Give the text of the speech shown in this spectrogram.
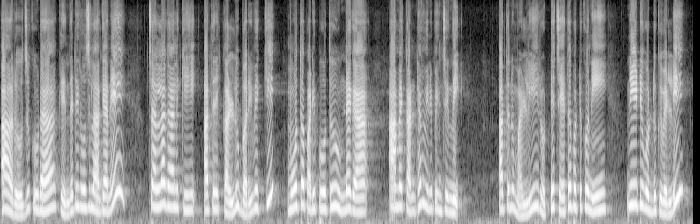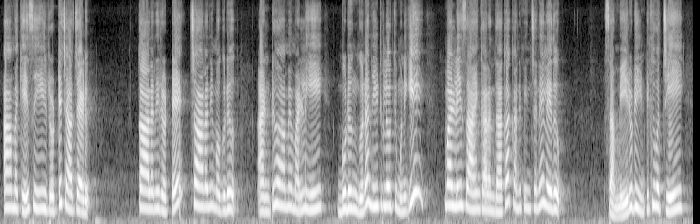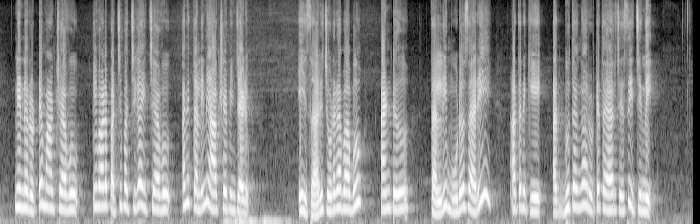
ఆ రోజు కూడా కిందటి రోజులాగానే చల్లగాలికి అతని కళ్ళు బరివెక్కి మూత పడిపోతూ ఉండగా ఆమె కంఠం వినిపించింది. అతను మళ్ళీ రొట్టె చేత పట్టుకొని నీటి ఒడ్డుకు వెళ్ళి ఆమెకేసి రొట్టె చాచాడు. కాలని రొట్టె చాలని మొగుడు అంటూ ఆమె మళ్ళీ బుడుంగున నీటిలోకి మునిగి మళ్ళీ సాయంకాలం దాకా కనిపించనే లేదు. సమీరుడి ఇంటికి వచ్చి నిన్న రొట్టె మార్చావు ఇవాళ పచ్చి పచ్చిగా ఇచ్చావు అని తల్లిని ఆక్షేపించాడు. ఈసారి చూడరా బాబు అంటూ తల్లి మూడోసారి అతనికి అద్భుతంగా రొట్టె తయారు చేసి ఇచ్చింది.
